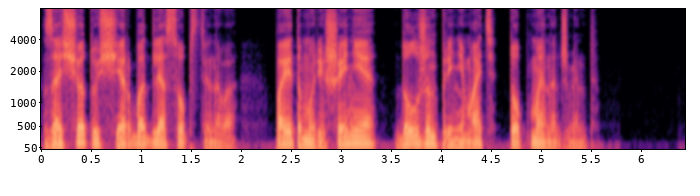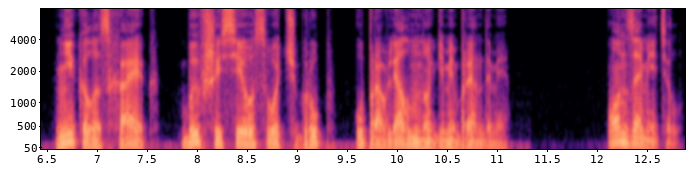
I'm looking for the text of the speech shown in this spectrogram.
за счет ущерба для собственного, поэтому решение должен принимать топ-менеджмент. Николас Хайек, бывший CEO Swatch Group, управлял многими брендами. Он заметил:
